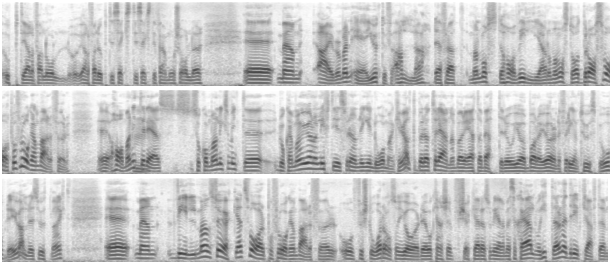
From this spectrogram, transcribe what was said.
upp till i alla fall, i alla fall upp till 60-65 års ålder. Eh, men Ironman är ju inte för alla därför att man måste ha viljan och man måste ha ett bra svar på frågan varför. Eh, har man inte mm. det så kommer man liksom inte... Då kan man ju göra en livsstilsförändring ändå. Man kan ju alltid börja träna, börja äta bättre och gör, bara göra det för rent husbehov. Det är ju alldeles utmärkt. Eh, men vill man söka ett svar på frågan varför och förstå de som gör det och kanske försöka resonera med sig själv och hitta den här drivkraften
